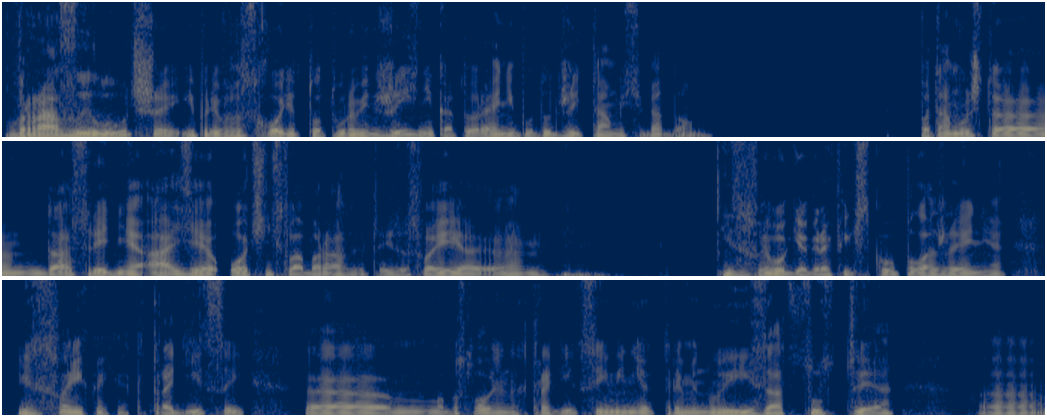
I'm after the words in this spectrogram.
в разы лучше и превосходит тот уровень жизни, который они будут жить там у себя дома. Потому что, да, Средняя Азия очень слабо развита из-за своей... Э, из-за своего географического положения, из-за своих каких-то традиций, обусловленных традициями некоторыми, ну и из-за отсутствия э,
